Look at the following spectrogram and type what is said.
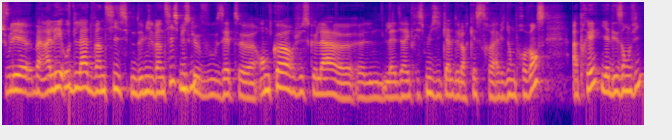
Je voulais euh, ben, aller au-delà de 26, 2026, mhm. puisque vous êtes euh, encore jusque-là euh, la directrice musicale de l'orchestre Avignon-Provence. Après, il y a des envies,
